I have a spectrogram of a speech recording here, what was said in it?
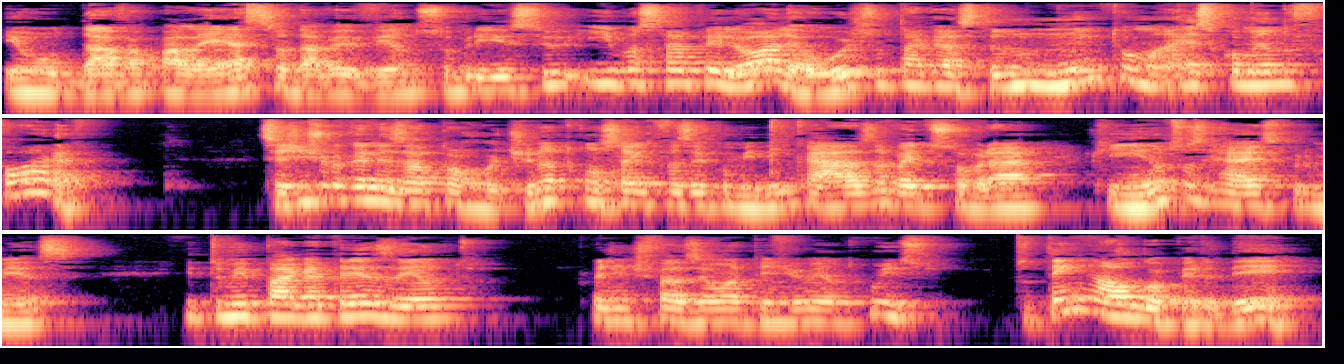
eu dava palestra, eu dava evento sobre isso e mostrava pra ele, olha, hoje tu tá gastando muito mais comendo fora. Se a gente organizar a tua rotina, tu consegue fazer comida em casa, vai te sobrar 500 reais por mês e tu me paga 300 pra gente fazer um atendimento com isso. Tu tem algo a perder?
